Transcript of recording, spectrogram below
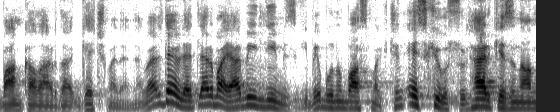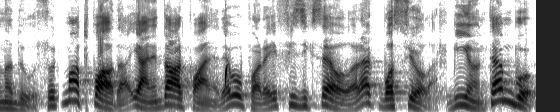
bankalarda geçmeden evvel devletler bayağı bildiğimiz gibi bunu basmak için eski usul herkesin anladığı usul matbaada yani darphanede bu parayı fiziksel olarak basıyorlar. Bir yöntem bu.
